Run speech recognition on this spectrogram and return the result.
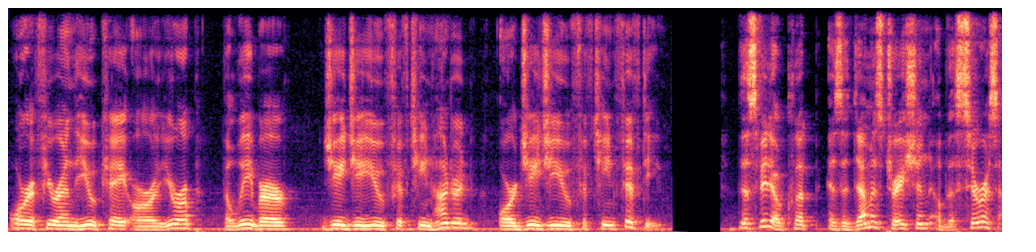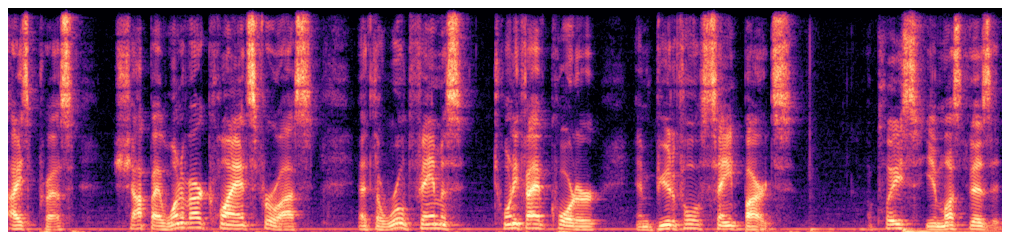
or if you're in the UK or Europe, the Liebherr GGU 1500 or GGU 1550. This video clip is a demonstration of the Cirrus Ice Press shot by one of our clients for us at the world famous 25 quarter in beautiful St. Bart's, a place you must visit.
